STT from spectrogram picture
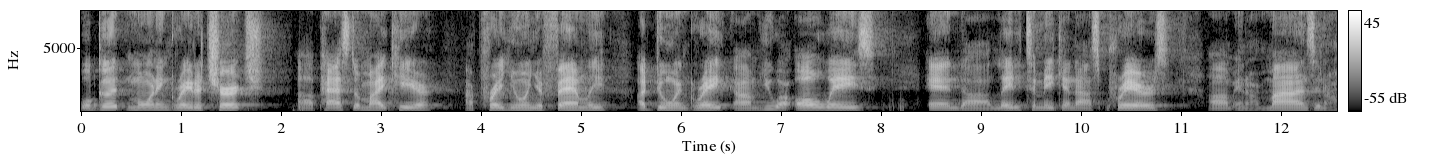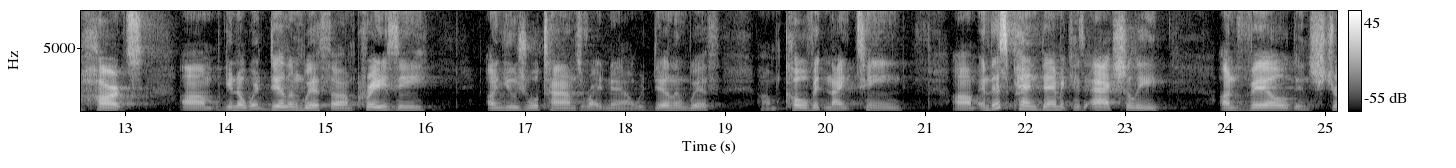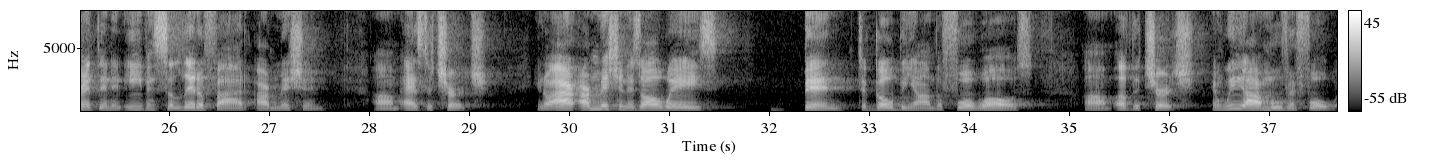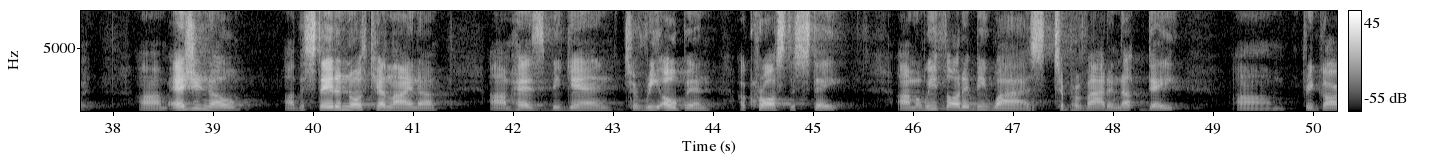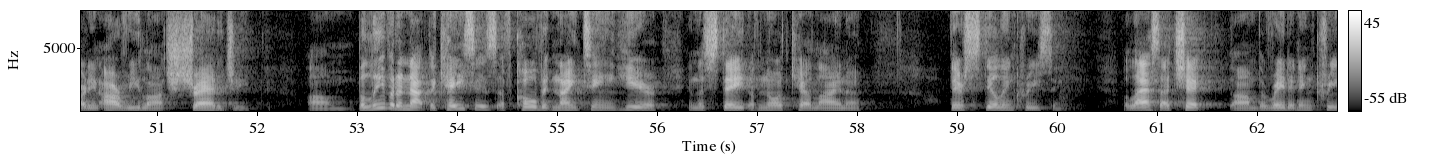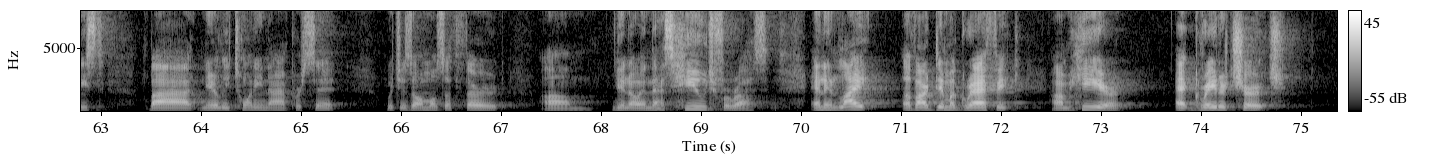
Well, good morning, Greater Church. Uh, Pastor Mike here. I pray you and your family are doing great. Um, you are always in uh, Lady Tamika and I's prayers, um, in our minds, in our hearts. Um, you know, we're dealing with um, crazy, unusual times right now. We're dealing with um, COVID 19. Um, and this pandemic has actually unveiled and strengthened and even solidified our mission as the church. You know, our, our mission has always been to go beyond the four walls um, of the church, and we are moving forward. Um, as you know, uh, the state of North Carolina um, has begun to reopen across the state. Um, and we thought it'd be wise to provide an update um, regarding our relaunch strategy. Um, believe it or not, the cases of COVID 19 here in the state of North Carolina they're still increasing. The last I checked, um, the rate had increased by nearly 29%, which is almost a third, um, you know, and that's huge for us. And in light of our demographic um, here at Greater Church,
